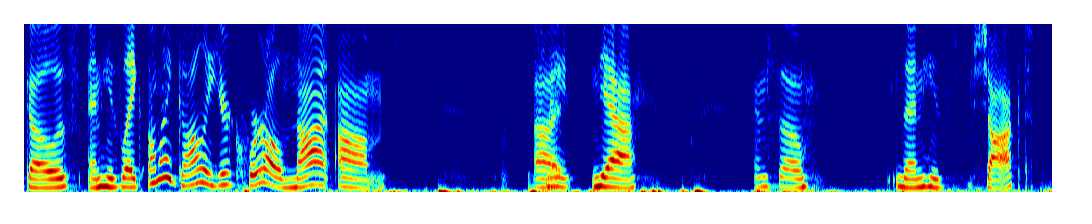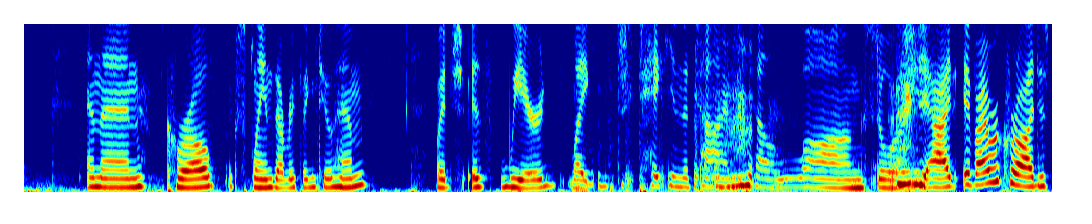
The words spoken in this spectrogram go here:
goes and he's like, "Oh my golly, you're Quirrell, not um, uh, Snape. yeah." And so then he's shocked, and then Quirrell explains everything to him, which is weird. Like, just taking the time to tell a long story. yeah, I'd, if I were Quirrell, I'd just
